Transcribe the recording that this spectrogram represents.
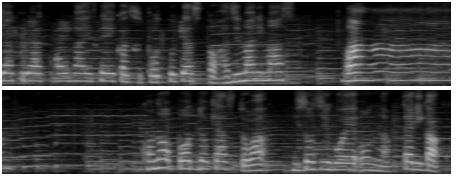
キラキラ海外生活ポッドキャスト始まります。わあ。このポッドキャストは、みそじ声女2人が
